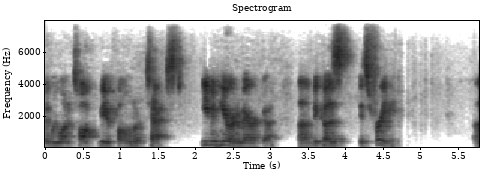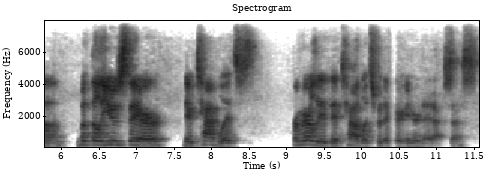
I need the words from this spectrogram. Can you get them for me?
we want to talk via phone or text, even here in America, uh, because it's free. Uh, but they'll use their their tablets, primarily their tablets, for their internet access.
